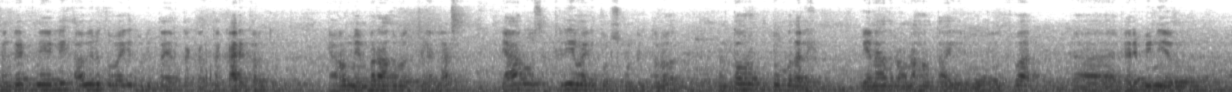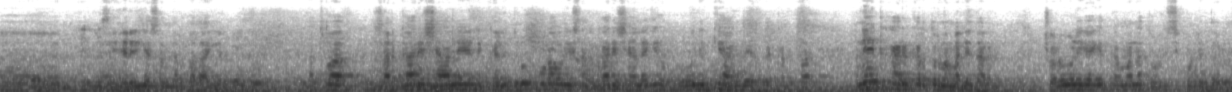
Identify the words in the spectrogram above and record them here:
ಸಂಘಟನೆಯಲ್ಲಿ ಅವಿರತವಾಗಿ ದುಡಿತಾ ಇರತಕ್ಕಂಥ ಕಾರ್ಯಕರ್ತರು. ಯಾರೋ ಮೆಂಬರ್ ಆದರೂ ಅಂತ ಹೇಳಲ್ಲ, ಯಾರು ಸಕ್ರಿಯವಾಗಿ ತೋರಿಸ್ಕೊಂಡಿರ್ತಾರೋ ಅಂಥವ್ರ ಕುಟುಂಬದಲ್ಲಿ ಏನಾದರೂ ಅನಾಹುತ ಆಗಿರ್ಬೋದು ಅಥವಾ ಗರ್ಭಿಣಿಯರು ಹೆರಿಗೆ ಸಂದರ್ಭದಾಗಿರ್ಬೋದು ಅಥವಾ ಸರ್ಕಾರಿ ಶಾಲೆಯಲ್ಲಿ ಕಲಿತರೂ ಕೂಡ ಅವರಿಗೆ ಸರ್ಕಾರಿ ಶಾಲೆಗೆ ಹೋಗಲಿಕ್ಕೆ ಆಗದೇ ಇರತಕ್ಕಂಥ ಅನೇಕ ಕಾರ್ಯಕರ್ತರು ನಮ್ಮಲ್ಲಿದ್ದಾರೆ. ಚಳುವಳಿಗಾಗಿ ತಮ್ಮನ್ನು ತೊಡಗಿಸಿಕೊಂಡಿದ್ದಾರೆ.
